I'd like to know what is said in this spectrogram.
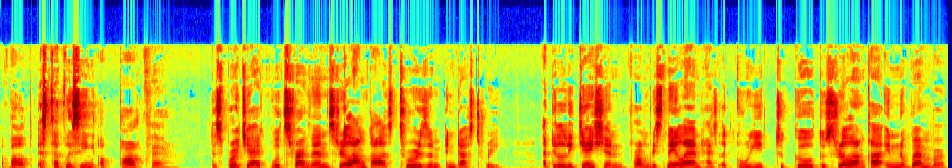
about establishing a park there. This project would strengthen Sri Lanka's tourism industry. A delegation from Disneyland has agreed to go to Sri Lanka in November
